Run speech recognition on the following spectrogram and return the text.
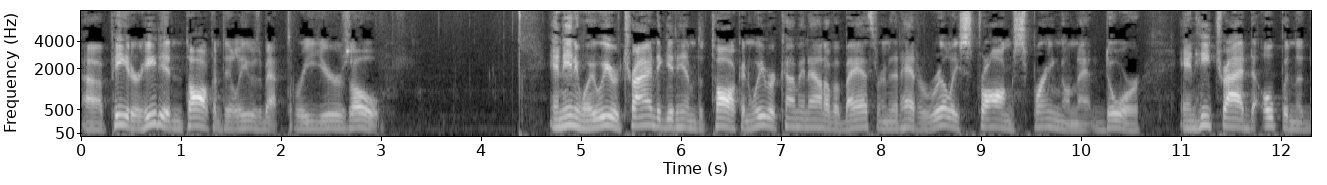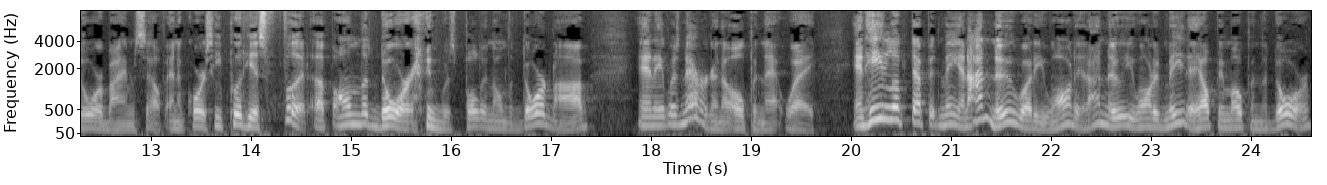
uh, Peter, he didn't talk until he was about three years old. And anyway, we were trying to get him to talk, and we were coming out of a bathroom that had a really strong spring on that door and he tried to open the door by himself. And of course, he put his foot up on the door and was pulling on the doorknob, and it was never going to open that way. And he looked up at me, and I knew what he wanted. I knew he wanted me to help him open the door.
